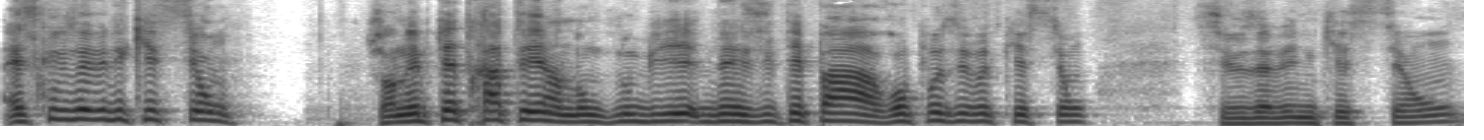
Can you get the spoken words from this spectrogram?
Est-ce que vous avez des questions? J'en ai peut-être raté, donc n'hésitez pas à reposer votre question si vous avez une question.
